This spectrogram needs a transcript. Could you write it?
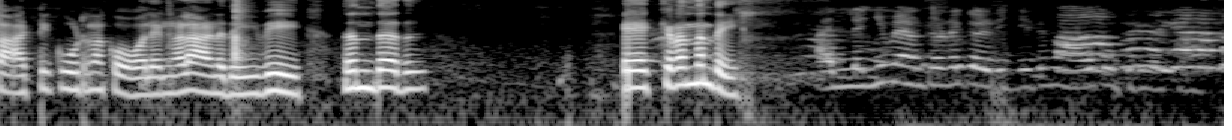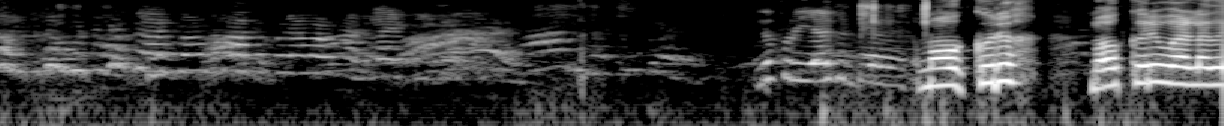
കാട്ടിക്കൂട്ടുന്ന കോലങ്ങളാണ് ദൈവേ. ഇതെന്താ അത് കേൾക്കണമെന്നുണ്ടേ മോക്കൊരു മോക്കൊരു വെള്ളത്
